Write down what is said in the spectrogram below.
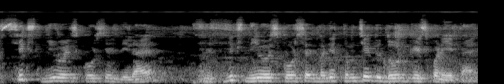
सिक्स न्यू एज कोर्सेस दिला आहे. सिक्स न्यू एज कोर्सेसमध्ये तुमचे दोन केस पण येत आहे.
